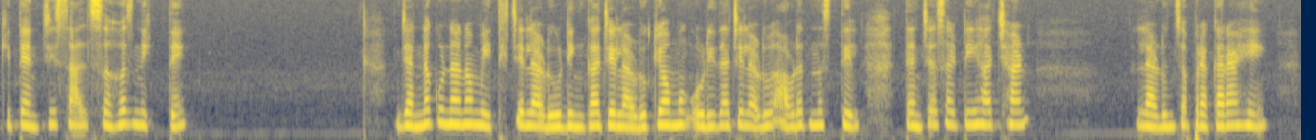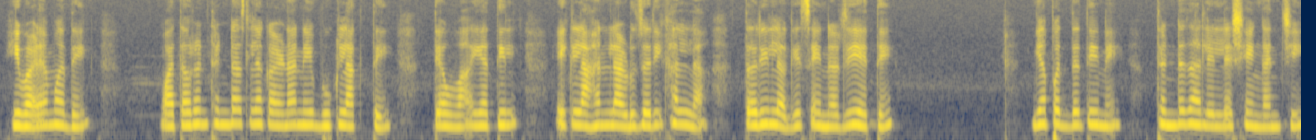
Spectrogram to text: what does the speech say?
की त्यांची साल सहज निघते. ज्यांना कुणाला मेथीचे लाडू डिंकाचे लाडू किंवा मग उडीदाचे लाडू आवडत नसतील त्यांच्यासाठी हा छान लाडूंचा प्रकार आहे. हिवाळ्यामध्ये वातावरण थंड असल्याकारणाने भूक लागते. तेव्हा यातील एक लहान लाडू जरी खाल्ला तरी लगेच एनर्जी येते. या पद्धतीने थंड झालेल्या शेंगांची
